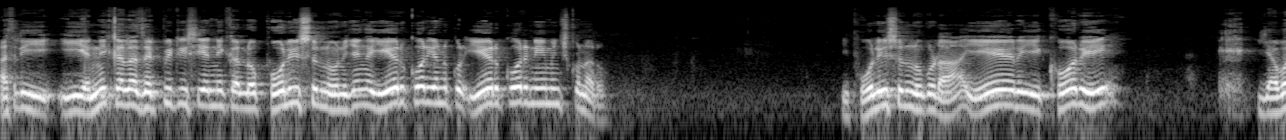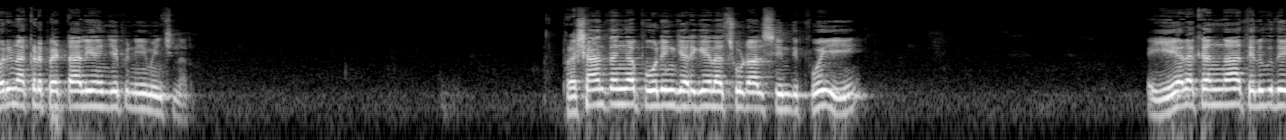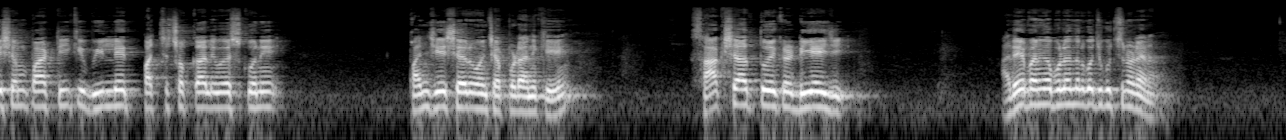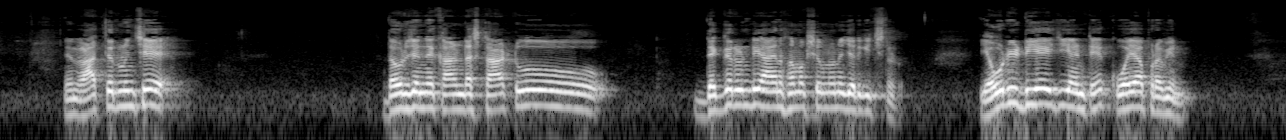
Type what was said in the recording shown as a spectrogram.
అసలు ఈ ఈ ఎన్నికల జెడ్పీటీసీ ఎన్నికల్లో పోలీసులను నిజంగా ఏరుకోరి ఎన్నుకు ఏరుకోరి నియమించుకున్నారు. ఈ పోలీసులను కూడా ఏరి కోరి ఎవరిని అక్కడ పెట్టాలి అని చెప్పి నియమించినారు. ప్రశాంతంగా పోలింగ్ జరిగేలా చూడాల్సింది పోయి ఏ రకంగా తెలుగుదేశం పార్టీకి వీళ్ళే పచ్చ చొక్కాలు వేసుకొని పనిచేశారు అని చెప్పడానికి సాక్షాత్తు ఇక్కడ డిఐజీ అదే పనిగా పులేందులకు వచ్చి కూర్చున్నాడు ఆయన. నేను రాత్రి నుంచే దౌర్జన్య కాండ స్టార్టు దగ్గరుండి ఆయన సమక్షంలోనే జరిగించినాడు ఎవడి డిఐజీ అంటే కోయా ప్రవీణ్.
